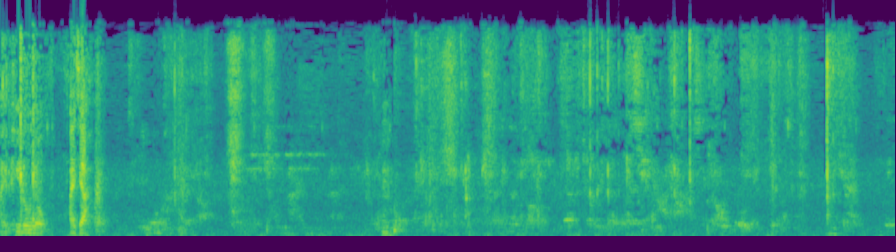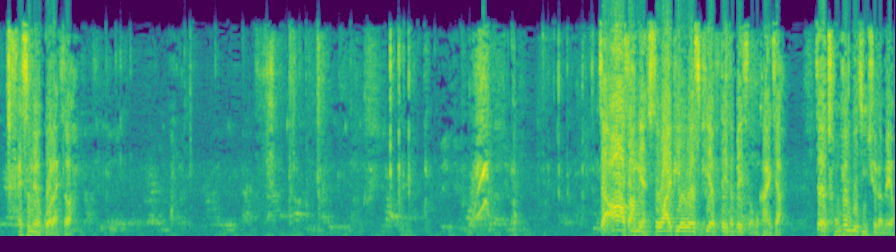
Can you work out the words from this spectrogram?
IP 路由，看一下。嗯。还是没有过来是吧？在 R 上面搜 IP OSPF database，我们看一下，这重分布进去了没有？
